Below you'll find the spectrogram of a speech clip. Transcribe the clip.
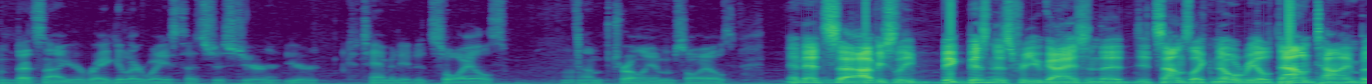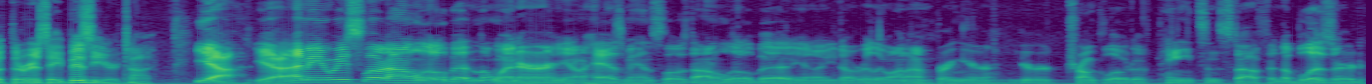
That's not your regular waste. That's just your your contaminated soils, um, petroleum soils. And that's uh, obviously big business for you guys, and it sounds like no real downtime, but there is a busier time. Yeah, yeah. I mean, we slow down a little bit in the winter. You know, Hazman slows down a little bit. You know, you don't really want to bring your your trunk load of paints and stuff in a blizzard.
